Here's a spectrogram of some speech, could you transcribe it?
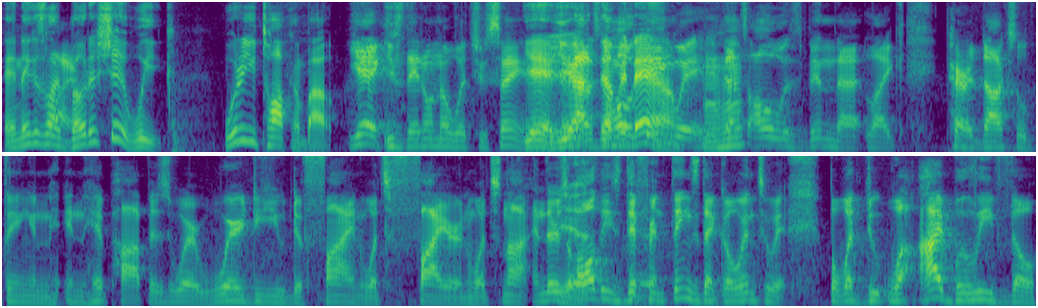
And niggas like, Fire. bro, this shit weak. What are you talking about? Yeah, because they don't know what you're saying. Yeah, you gotta That's dumb it down. with- Mhm. That's always been that like paradoxal thing in, in hip hop is where where do you define what's fire and what's not? And there's Yeah, all these different things that go into it. But what do what I believe though,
